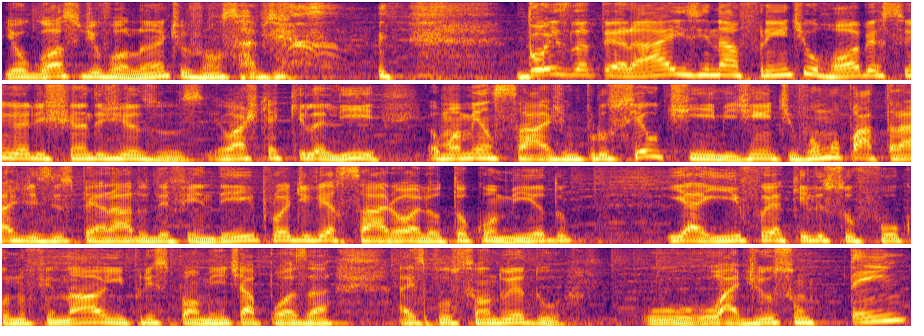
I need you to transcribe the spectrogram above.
e eu gosto de volante, o João sabe disso. dois laterais e na frente o Robertson e o Alexandre Jesus. Eu acho que aquilo ali é uma mensagem pro seu time, gente, vamos para trás desesperado defender e pro adversário, olha, eu tô com medo, e aí foi aquele sufoco no final e principalmente após a, a expulsão do Edu. O, o, Adilson tem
